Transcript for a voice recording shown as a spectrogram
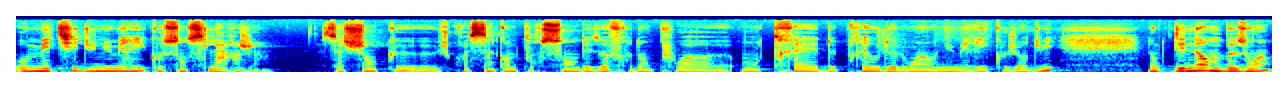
au métier du numérique au sens large sachant que je crois 50% des offres d'emploi euh, ont trait de près ou de loin au numérique aujourd'hui. Donc d'énormes besoins.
